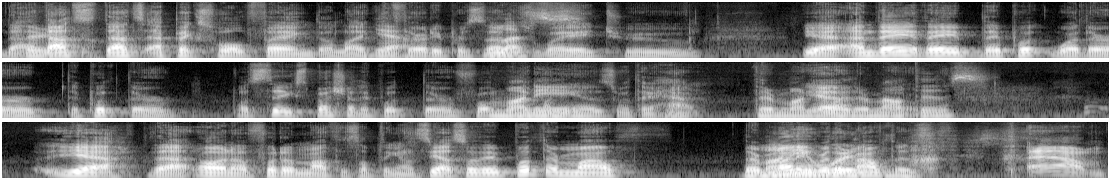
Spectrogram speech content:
That- that's that's Epic's whole thing. They're like Yeah, 30% is way too Yeah, and they they they put where their they put their what's the expression? They put their foot where their Money. money is or their hand. their money Yeah, where their mouth or- is. Yeah, that. Oh no, foot and mouth is something else. Yeah, so they put their mouth, their money, Money where, where- their mouth is. Damn,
